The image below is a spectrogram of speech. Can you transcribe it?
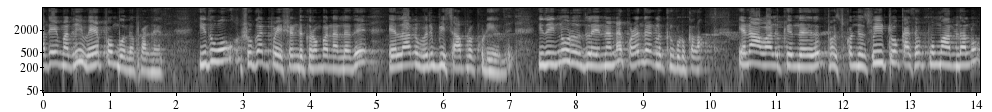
அதே மாதிரி வேப்பம்பூல பண்ணது இதுவும் சுகர் பேஷண்ட்டுக்கு ரொம்ப நல்லது. எல்லோரும் விரும்பி சாப்பிடக்கூடியது. இது இன்னொரு இதில் என்னென்னா குழந்தைகளுக்கு கொடுக்கலாம். ஏன்னா அவளுக்கு இந்த இப்போ கொஞ்சம் ஸ்வீட்டும் கசப்புமா இருந்தாலும்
